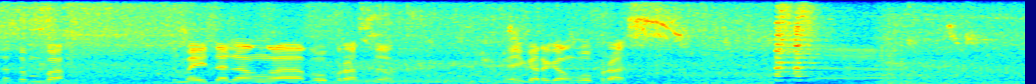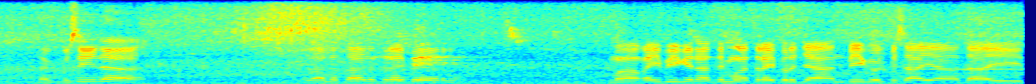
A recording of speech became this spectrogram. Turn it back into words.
natumba. Na May dalang uh, Cupras. No? May kargang Cupras. Ayan. Wala na tayo ng driver. Mga kaibigan natin mga driver dyan, Bicol, Bisaya, dahil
